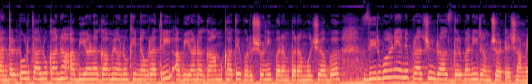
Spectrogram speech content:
સાંતલપુર તાલુકાના અબિયાણા ગામે અનોખી નવરાત્રી અબિયાણા ગામ ખાતે વર્ષોની પરંપરા મુજબ ઝીરવાણી અને પ્રાચીન રાસ ગરબાની રમઝટ જામે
